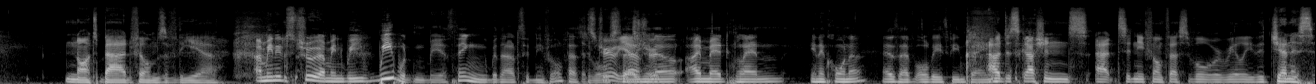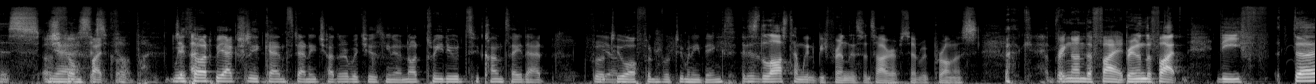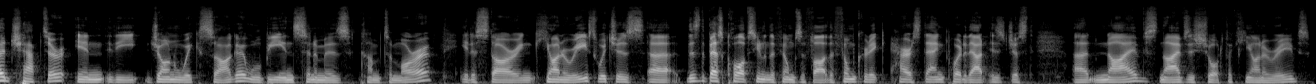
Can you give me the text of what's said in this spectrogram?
not bad films of the year. I mean, it's true. I mean, we we wouldn't be a thing without Sydney Film Festival. That's true, So, yeah. you True. know, I met Glenn in a corner, as I've always been saying. Our discussions at Sydney Film Festival were really the genesis of Yeah. Film Fight Club. we thought we actually can stand each other, which is you know not three dudes who can't say that for Yeah. too often for too many things. This is the last time we're going to be friendly this entire episode, we promise. Bring on the fight. Bring on the fight. The f- third chapter in the John Wick saga will be in cinemas come tomorrow. It is starring Keanu Reeves, which is uh, this is the best call I've seen in the film so far. The film critic Harris Dang pointed out is just uh, Knives. Knives is short for Keanu Reeves,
